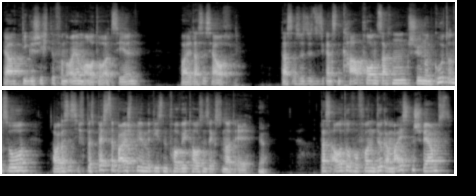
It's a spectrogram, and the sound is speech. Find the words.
ja, die Geschichte von eurem Auto erzählen. Weil das ist ja auch das, also diese ganzen Carporn-Sachen, schön und gut und so. Aber das ist das beste Beispiel mit diesem VW 1600L. Ja. Das Auto, wovon Dirk am meisten schwärmst.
